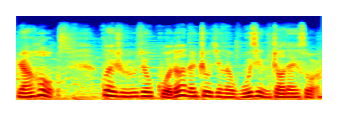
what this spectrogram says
然后怪叔叔就果断地住进了武警招待所。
